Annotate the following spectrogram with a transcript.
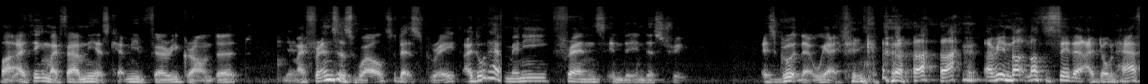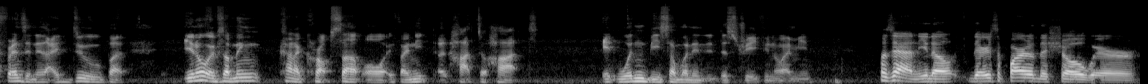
But I think my family has kept me very grounded. Yeah. My friends as well, so that's great. I don't have many friends in the industry it's good that way, I think. I mean, not not to say that I don't have friends in it, I do, but you know, if something kind of crops up or if I need a heart to heart, it wouldn't be someone in the industry, if you know what I mean. Hossan, you know, there's a part of the show where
